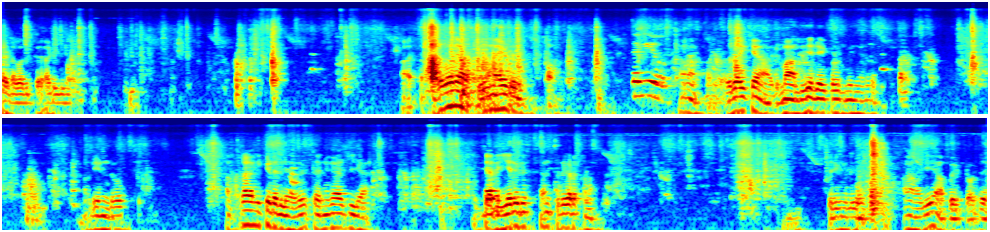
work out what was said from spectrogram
കേട്ടോ പതുക്കെ അടിയിൽ അതുപോലെ നന്നായിട്ട് ആ. അത് കഴിക്കാം ഒരു മാന്തി ശരിയായിക്കോളും പിന്നീട് അവിടെ ഉണ്ട് കുറച്ച് അത്ര കഴിക്കടല്ലേ അത് ഇട്ടതിന് കാര്യമില്ല. ചെറിയൊരു സെൻസറി കിടക്കണം. ശരിയെങ്കിലും ആ അപ്പോൾ ഇട്ടോട്ടെ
